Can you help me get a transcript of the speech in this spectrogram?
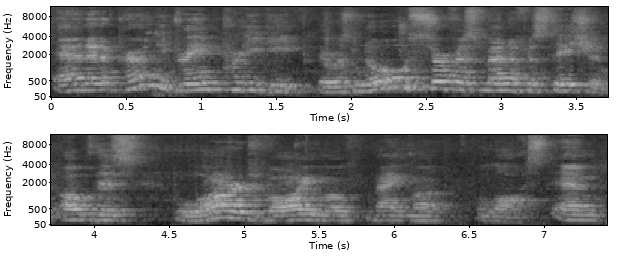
and it apparently drained pretty deep. There was no surface manifestation of this large volume of magma lost. And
